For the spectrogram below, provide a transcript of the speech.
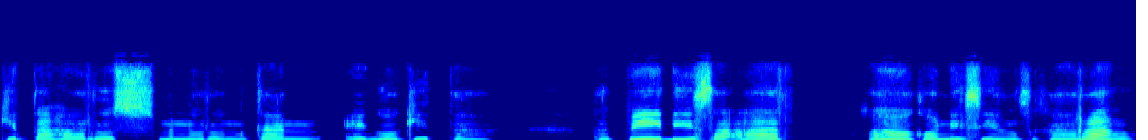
kita harus menurunkan ego kita. Tapi di saat uh, kondisi yang sekarang,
